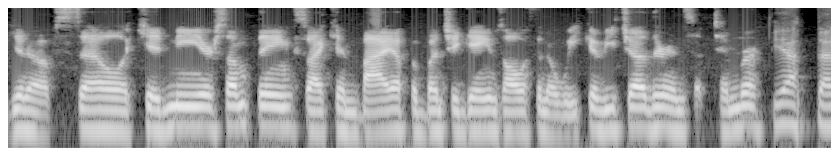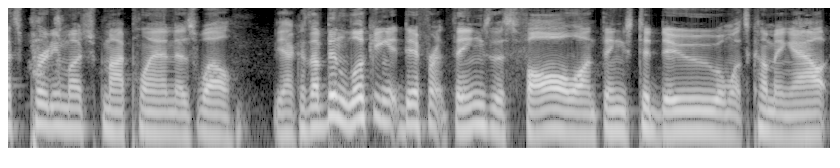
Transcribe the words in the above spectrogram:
you know, sell a kidney or something so I can buy up a bunch of games all within a week of each other in September. Yeah, that's pretty much my plan as well. Yeah, because I've been looking at different things this fall on things to do and what's coming out.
